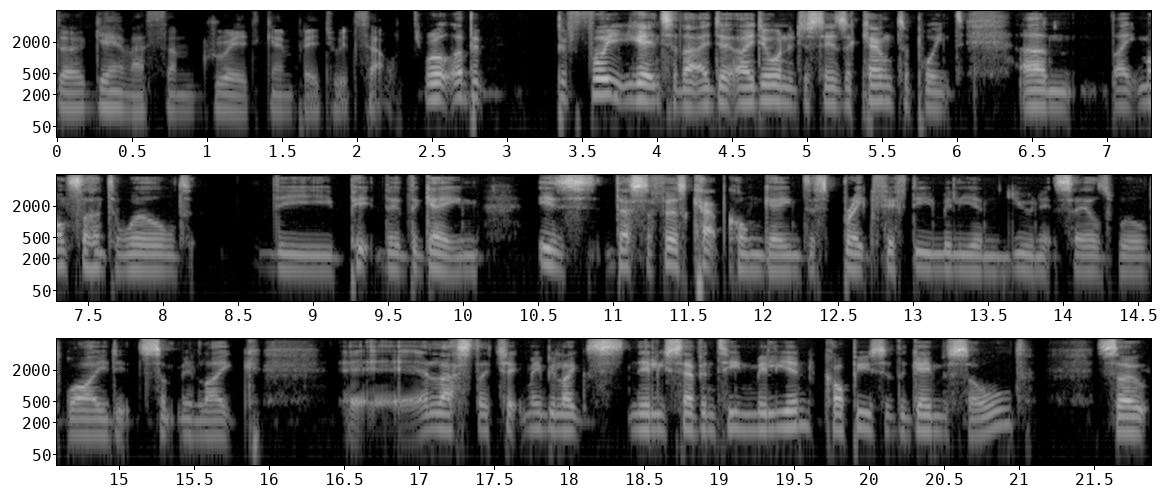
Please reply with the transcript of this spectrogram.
the game has some great gameplay to itself. Well, a bit before you get into that, I do I do want to just say as a counterpoint, um, like Monster Hunter World, the the, the game is that's the first Capcom game to break 15 million unit sales worldwide. It's something like uh, last I checked, maybe like nearly 17 million copies of the game are sold. So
